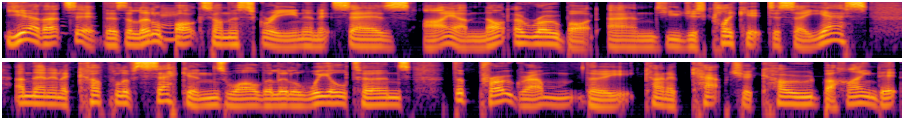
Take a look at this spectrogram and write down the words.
Yeah, that's it. There's a little okay. box on the screen and it says, I am not a robot. And you just click it to say yes. And then in a couple of seconds, while the little wheel turns, the program, the kind of CAPTCHA code behind it,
